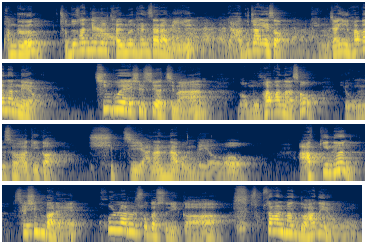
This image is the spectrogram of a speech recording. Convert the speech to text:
방금 전도사님을 닮은 한 사람이 야구장에서 굉장히 화가 났네요. 친구의 실수였지만 너무 화가 나서 용서하기가 쉽지 않았나 본데요. 아끼는 새 신발에 콜라를 쏟았으니까 속상할 만도 하네요.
